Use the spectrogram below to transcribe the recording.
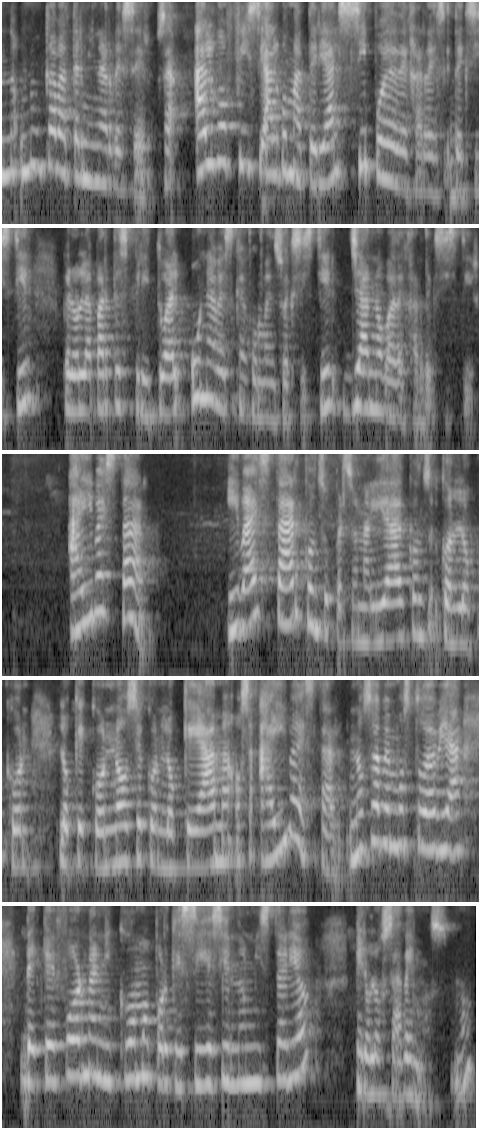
nunca va a terminar de ser. O sea, algo físico, algo material sí puede dejar de, de, existir, pero la parte espiritual, una vez que comenzó a existir, ya no va a dejar de existir. Ahí va a estar y va a estar con su personalidad, con, lo, con lo que conoce, con lo que ama, o sea, ahí va a estar. No sabemos todavía de qué forma ni cómo, porque sigue siendo un misterio, pero lo sabemos, ¿no?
